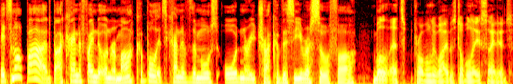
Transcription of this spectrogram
It's not bad, but I kind of find it unremarkable. It's kind of the most ordinary track of this era so far. Well, that's probably why it was double A sided.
